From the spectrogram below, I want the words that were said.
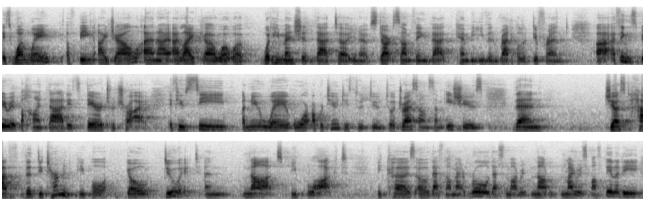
it's one way of being agile, and I, I like uh, what, what, he mentioned that uh, you know start something that can be even radically different. Uh, I think the spirit behind that is dare to try. If you see a new way or opportunities to, to, to address on some issues, then just have the determined people go do it and not be blocked because, oh, that's not my role, that's not, re not my responsibility,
